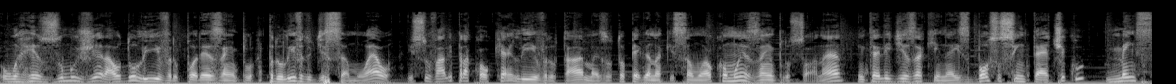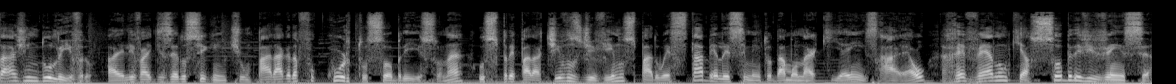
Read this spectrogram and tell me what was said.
um resumo geral do livro, por exemplo, para o livro de Samuel, isso vale para qualquer livro, tá? Mas eu tô pegando aqui Samuel como um exemplo só, né? Então ele diz aqui, né, esboço sintético, mensagem do livro. Aí ele vai dizer o seguinte, um parágrafo curto sobre isso, né? Os preparativos divinos para o estabelecimento da monarquia em Israel revelam que a sobrevivência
